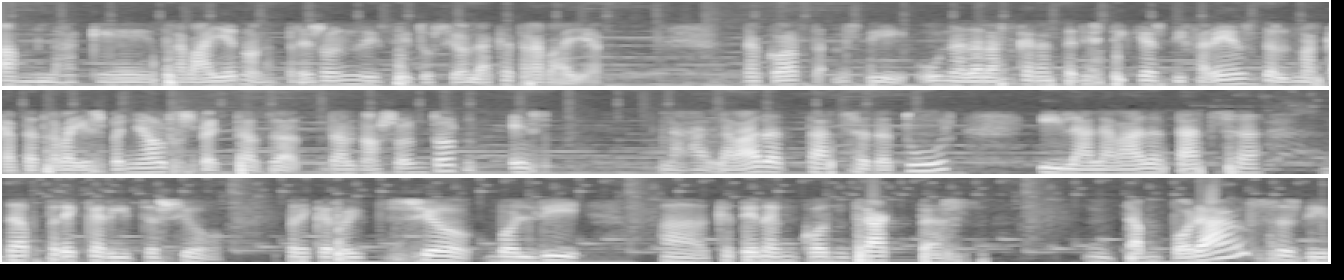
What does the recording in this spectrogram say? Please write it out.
amb la que treballen o l'empresa o la institució en la que treballen. D'acord? És dir, una de les característiques diferents del mercat de treball espanyol respecte de, del nostre entorn és l'elevada taxa d'atur i l'elevada taxa de precarització. Precarització vol dir eh, que tenen contractes temporals, és a dir,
